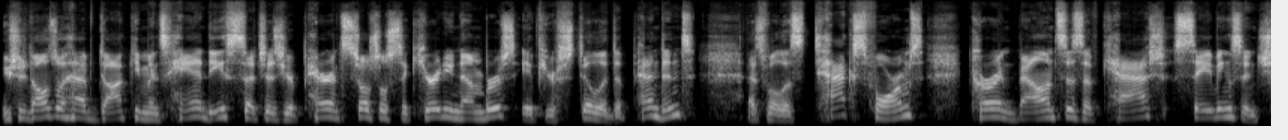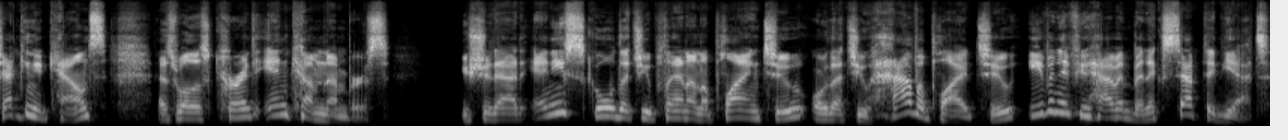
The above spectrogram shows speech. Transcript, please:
You should also have documents handy, such as your parents' social security numbers if you're still a dependent, as well as tax forms, current balances of cash, savings, and checking accounts, as well as current income numbers. You should add any school that you plan on applying to or that you have applied to, even if you haven't been accepted yet.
